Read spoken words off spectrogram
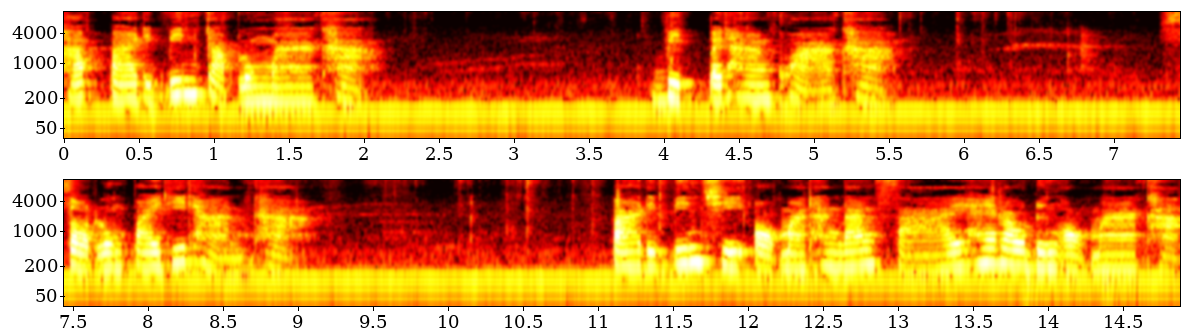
พับปลายริบบิ้นกลับลงมาค่ะบิดไปทางขวาค่ะ สอดลงไปที่ฐานค่ะ ปลายริบบิ้นชี้ออกมาทางด้านซ้ายให้เราดึงออกมาค่ะ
